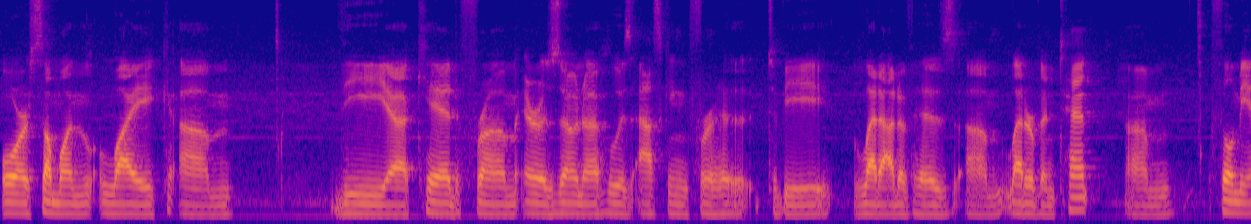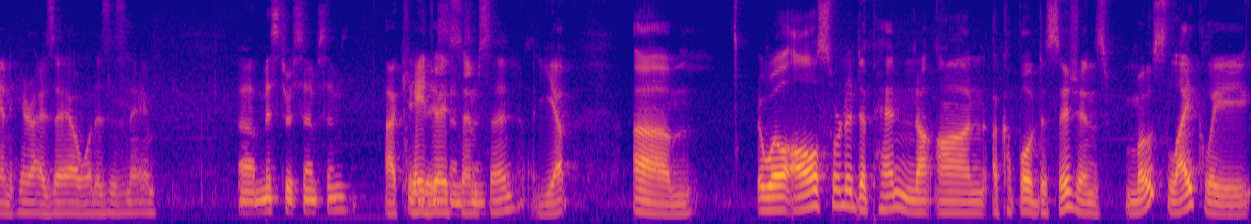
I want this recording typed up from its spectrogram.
or someone like um, the uh, kid from Arizona who is asking for his, to be let out of his um, letter of intent. Um, fill me in here, Isaiah. What is his name? Uh, Mr. Simpson. Uh, KJ, KJ Simpson. Simpson. Yep. Um, it will all sort of depend on a couple of decisions. Most likely,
